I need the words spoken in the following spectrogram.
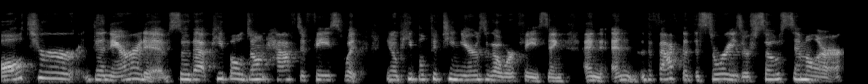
alter the narrative so that people don't have to face what you know people 15 years ago were facing and and the fact that the stories are so similar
